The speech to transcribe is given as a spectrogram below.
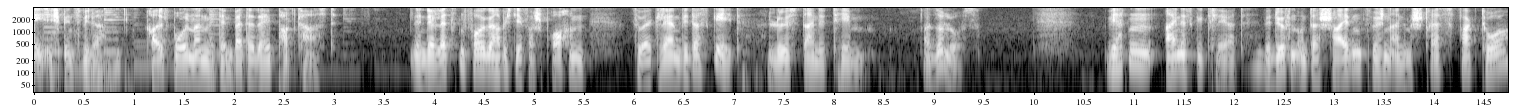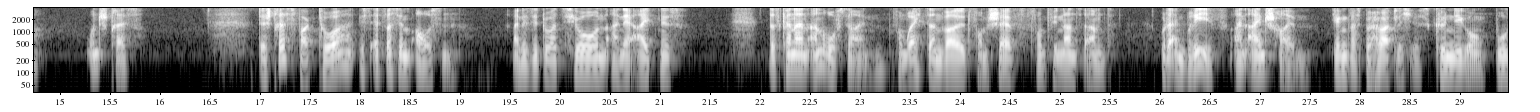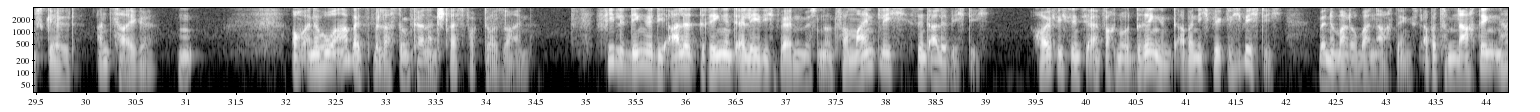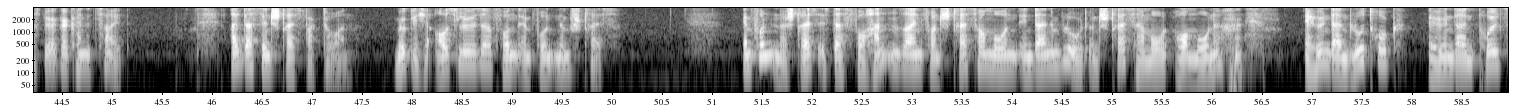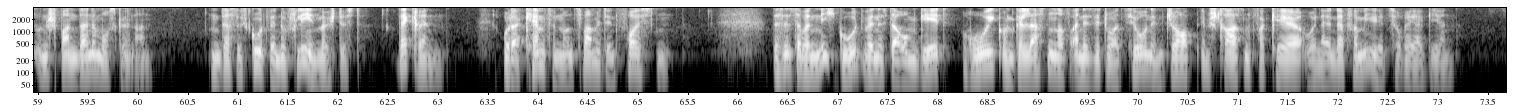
Hey, ich bin's wieder, Ralf Bohlmann mit dem Better Day Podcast. In der letzten Folge habe ich dir versprochen, zu erklären, wie das geht. Löst deine Themen. Also los. Wir hatten eines geklärt. Wir dürfen unterscheiden zwischen einem Stressfaktor und Stress. Der Stressfaktor ist etwas im Außen. Eine Situation, ein Ereignis. Das kann ein Anruf sein, vom Rechtsanwalt, vom Chef, vom Finanzamt oder ein Brief, ein Einschreiben, irgendwas Behördliches, Kündigung, Bußgeld, Anzeige. Hm? Auch eine hohe Arbeitsbelastung kann ein Stressfaktor sein. Viele Dinge, die alle dringend erledigt werden müssen und vermeintlich sind alle wichtig. Häufig sind sie einfach nur dringend, aber nicht wirklich wichtig, wenn du mal drüber nachdenkst. Aber zum Nachdenken hast du ja gar keine Zeit. All das sind Stressfaktoren, mögliche Auslöser von empfundenem Stress. Empfundener Stress ist das Vorhandensein von Stresshormonen in deinem Blut und Stresshormone erhöhen deinen Blutdruck, erhöhen deinen Puls und spannen deine Muskeln an. Und das ist gut, wenn du fliehen möchtest, wegrennen oder kämpfen und zwar mit den Fäusten. Das ist aber nicht gut, wenn es darum geht, ruhig und gelassen auf eine Situation im Job, im Straßenverkehr oder in der Familie zu reagieren.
